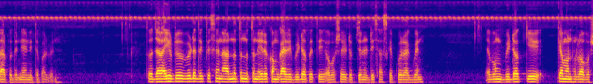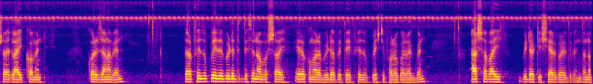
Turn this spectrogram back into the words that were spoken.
তারপরে নিয়ে নিতে পারবেন। তো যারা ইউটিউব ভিডিও দেখতেছেন আর নতুন নতুন এরকম গাড়ির ভিডিও পেতে অবশ্যই ইউটিউব চ্যানেলটি সাবস্ক্রাইব করে রাখবেন। এবং ভিডিও কি কেমন হলো অবশ্যই লাইক, কমেন্ট করে জানাবেন। যারা ফেসবুক পেজে ভিডিও দেখতেছেন, অবশ্যই এরকম আরও ভিডিও পেতে ফেসবুক পেজটি ফলো করে রাখবেন। আর সবাই ভিডিওটি শেয়ার করে দেবেন। ধন্যবাদ।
